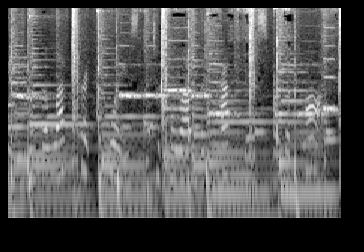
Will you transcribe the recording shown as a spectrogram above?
Gantry with electric hoist to pull out the cactus from the pot.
